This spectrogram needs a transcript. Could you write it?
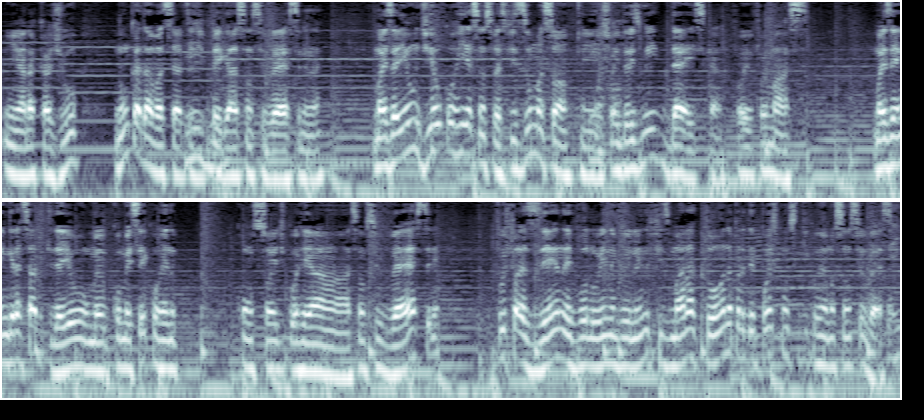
em Aracaju, nunca dava certo uhum. de pegar a São Silvestre, né? Mas aí um dia eu corri a São Silvestre, fiz uma só. Uma foi em 2010, cara. Foi, foi massa. Mas é engraçado que daí eu, eu comecei correndo com o sonho de correr a São Silvestre. Fui fazendo, evoluindo, evoluindo, fiz maratona para depois conseguir correr uma São Silvestre.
